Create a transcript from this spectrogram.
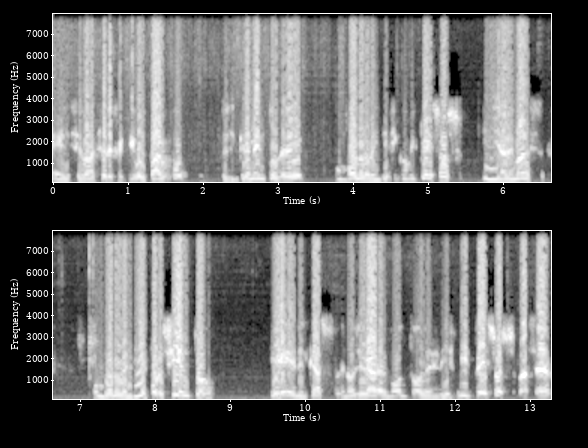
eh, se va a hacer efectivo el pago del incremento de un bono de 25 mil pesos y además un bono del 10%, que en el caso de no llegar al monto de 10 mil pesos va a ser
